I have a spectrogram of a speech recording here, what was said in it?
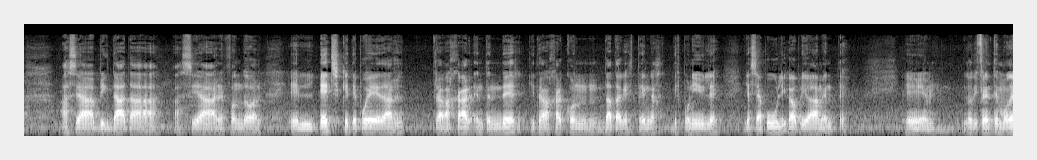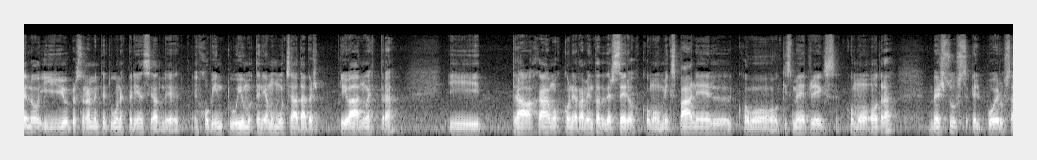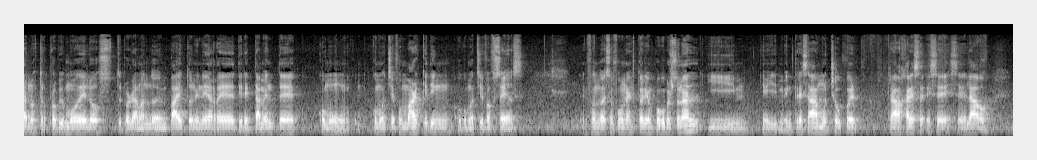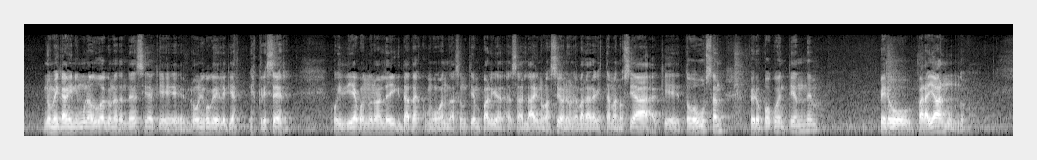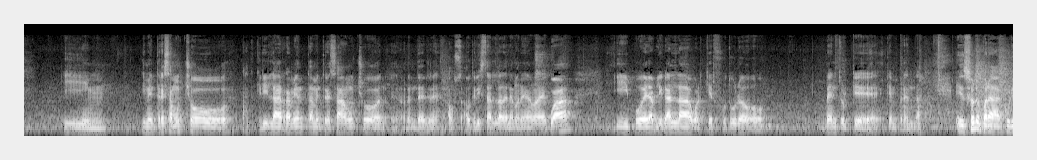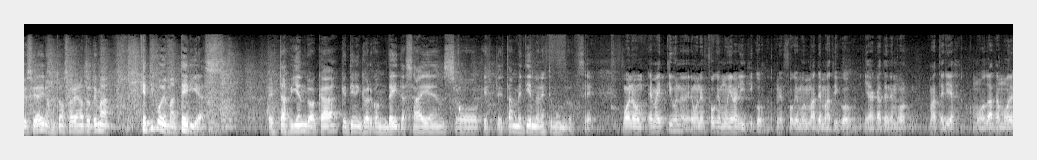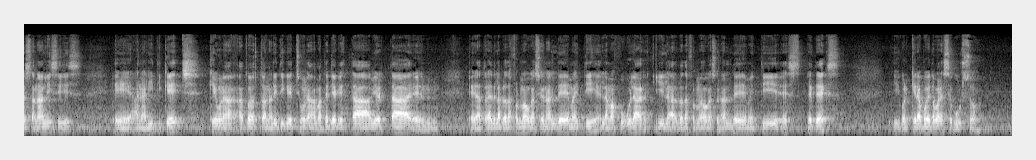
hacia Big Data, hacia, en el fondo, el edge que te puede dar trabajar, entender y trabajar con data que tengas disponible, ya sea pública o privadamente. Eh, los diferentes modelos y yo personalmente tuve una experiencia donde en Hopin tuvimos, teníamos mucha data privada nuestra y trabajábamos con herramientas de terceros como Mixpanel, como Kissmetrics, como otras versus el poder usar nuestros propios modelos programando en Python, en R directamente como, como Chief of Marketing o como Chief of Sales. En el fondo eso fue una historia un poco personal y, y me interesaba mucho poder trabajar ese, ese, lado. No me cabe ninguna duda que una tendencia que lo único que le queda es crecer. Hoy día cuando uno habla de Big Data es como cuando hace un tiempo alguien o la innovación, es una palabra que está manoseada, que todos usan, pero pocos entienden, pero para allá va el mundo. Y, y, me interesa mucho adquirir la herramienta, me interesaba mucho aprender a, a utilizarla de la manera más adecuada y poder aplicarla a cualquier futuro venture que, que emprenda. Eh, solo para curiosidad y nos metemos ahora en otro tema, ¿qué tipo de materias estás viendo acá que tienen que ver con data science o que te están metiendo en este mundo? Sí. Bueno, MIT es un, enfoque muy analítico, un enfoque muy matemático y acá tenemos materias como Data Models Analysis, eh, Analytic Edge, que una, a todo esto Analytic Edge es una materia que está abierta en, a través de la plataforma vocacional de MIT, es la más popular, y la plataforma vocacional de MIT es ETEX, y cualquiera puede tomar ese curso.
